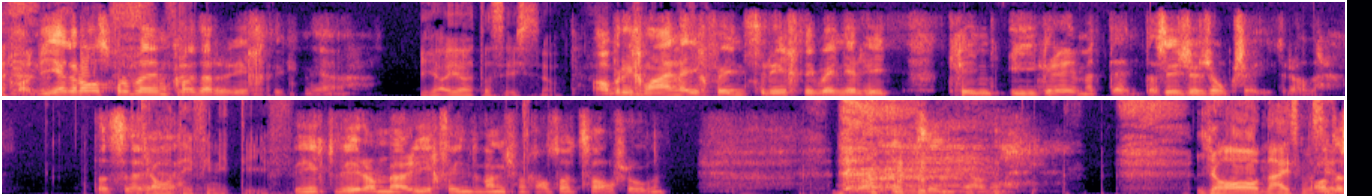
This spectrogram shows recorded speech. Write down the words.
ich habe nie ein grosses Problem gehabt in dieser Richtung. Ja. Ja, ja, das ist so. Aber ich meine, ich finde es richtig, wenn ihr heute Kind eingrämt habt. Das ist ja schon gescheiter, oder? Das, äh, Ja, definitiv. bin ich dafür, aber ich finde, manchmal kann es halt falsch sein. Ja, nein, es muss Oder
